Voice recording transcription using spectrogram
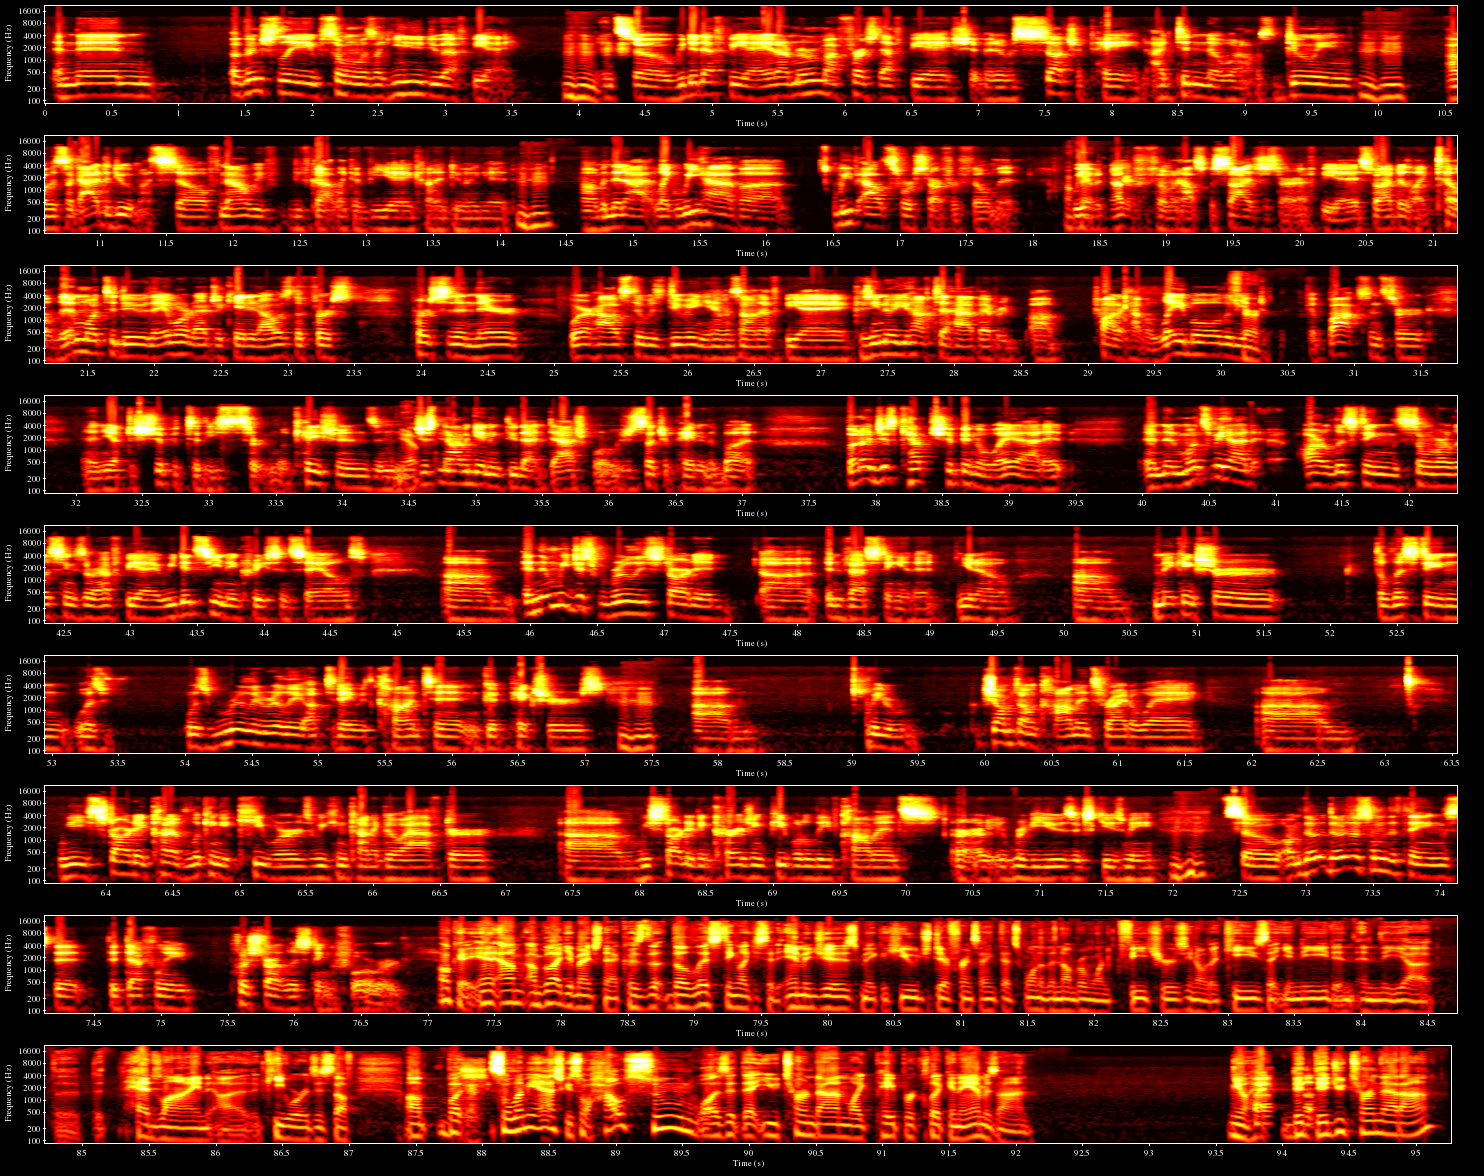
and then eventually someone was like, "You need to do FBA." Mm-hmm. And so we did FBA, and I remember my first FBA shipment. It was such a pain. I didn't know what I was doing. Mm-hmm. I was like, I had to do it myself. Now we've we've got like a VA kind of doing it, mm-hmm. um, and then I like we have a we've outsourced our fulfillment. Okay. We have another fulfillment house besides just our FBA. So I had to like tell them what to do. They weren't educated. I was the first person in their warehouse that was doing Amazon FBA because you know you have to have every uh, product have a label, then sure. you have to like a box insert, and you have to ship it to these certain locations, and yep. just navigating through that dashboard, which is such a pain in the butt. But I just kept chipping away at it. And then once we had our listings, some of our listings are FBA, we did see an increase in sales. Um, and then we just really started uh, investing in it. You know, um, making sure the listing was was really really up to date with content and good pictures. Mm-hmm. Um, we jumped on comments right away. Um, we started kind of looking at keywords we can kind of go after. Um, we started encouraging people to leave comments or reviews, excuse me. Mm-hmm. So um, th- those are some of the things that that definitely pushed our listing forward. Okay, and I'm, I'm glad you mentioned that because the, the listing, like you said, images make a huge difference. I think that's one of the number one features. You know, the keys that you need and, in the, uh, the the headline, uh, the keywords and stuff. Um, but so let me ask you: so how soon was it that you turned on like pay per click and Amazon? You know, ha- uh, did did you turn that on?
